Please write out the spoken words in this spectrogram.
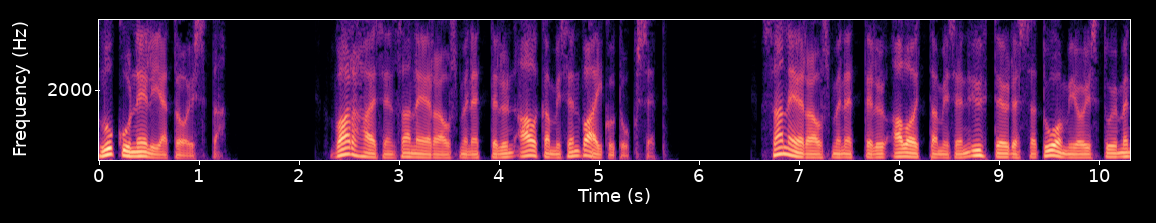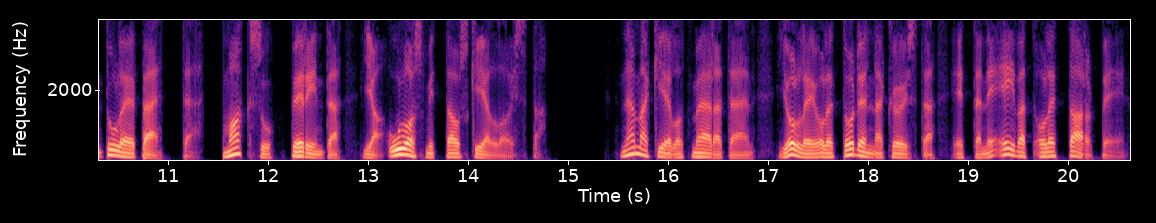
Luku 14. Varhaisen saneerausmenettelyn alkamisen vaikutukset. Saneerausmenettely aloittamisen yhteydessä tuomioistuimen tulee päättää maksu, perintä ja ulosmittauskielloista. Nämä kiellot määrätään, jollei ole todennäköistä, että ne eivät ole tarpeen.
